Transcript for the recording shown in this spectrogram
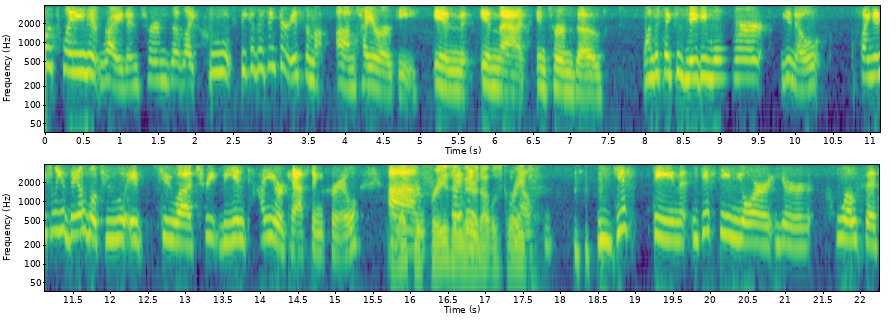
I think playing it right in terms of like who, because I think there is some um, hierarchy in in that in terms of Wanda Sykes is maybe more, you know, financially available to it to uh, treat the entire casting crew. I like your Um, phrasing so there. think, That was you great. know, gifting gifting your your closest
